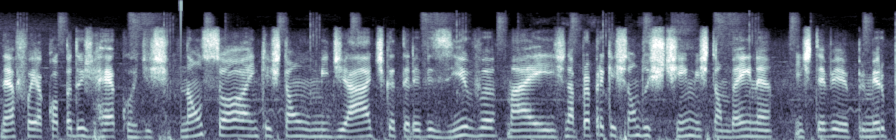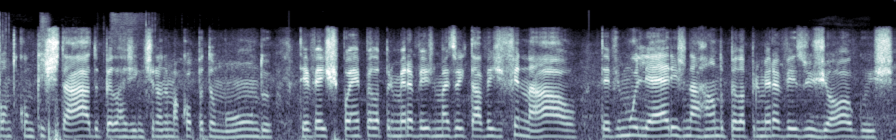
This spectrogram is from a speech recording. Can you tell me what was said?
né? Foi a Copa dos Recordes, não só em questão midiática, televisiva, mas na própria questão dos times também, né? A gente teve o primeiro ponto conquistado pela Argentina numa Copa do Mundo, teve a Espanha pela primeira vez numas oitavas de final, teve mulheres narrando pela primeira vez os jogos.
